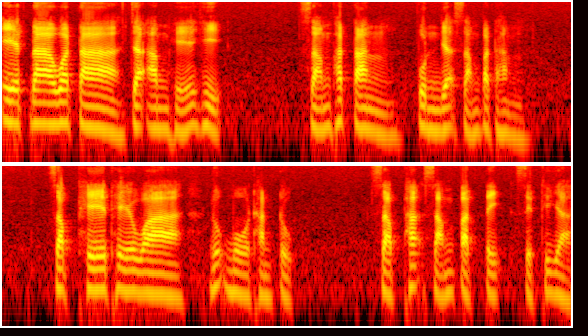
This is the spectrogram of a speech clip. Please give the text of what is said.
เอตดาวตาจะอัมเหหิ สัมพตัง ปุญญสัมปทัง สัพเพเทวานุโมทันตุ สัพพสัมปติสิทธิยา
